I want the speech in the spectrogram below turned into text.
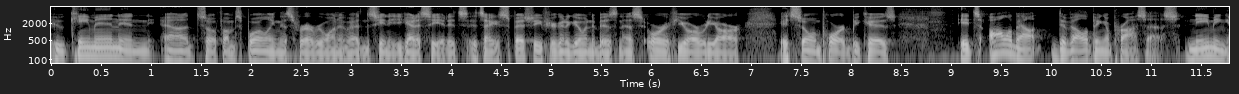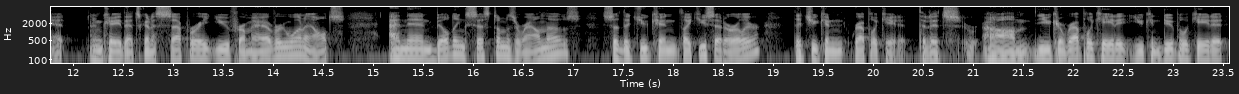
who came in and uh, so if I'm spoiling this for everyone who hadn't seen it, you got to see it. It's it's especially if you're going to go into business or if you already are, it's so important because it's all about developing a process, naming it, okay, that's going to separate you from everyone else, and then building systems around those so that you can, like you said earlier, that you can replicate it, that it's, um, you can replicate it, you can duplicate it.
